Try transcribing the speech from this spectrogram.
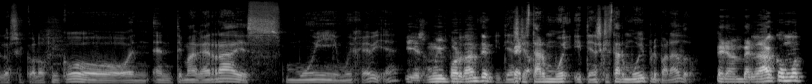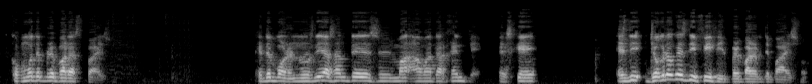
lo psicológico en, tema guerra es muy, muy heavy, ¿eh? Y es muy importante. Y tienes, que, estar muy, y tienes que estar muy preparado. Pero en verdad, ¿cómo, cómo te preparas para eso? ¿Qué te ponen unos días antes a matar gente? Es que es yo creo que es difícil prepararte para eso.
